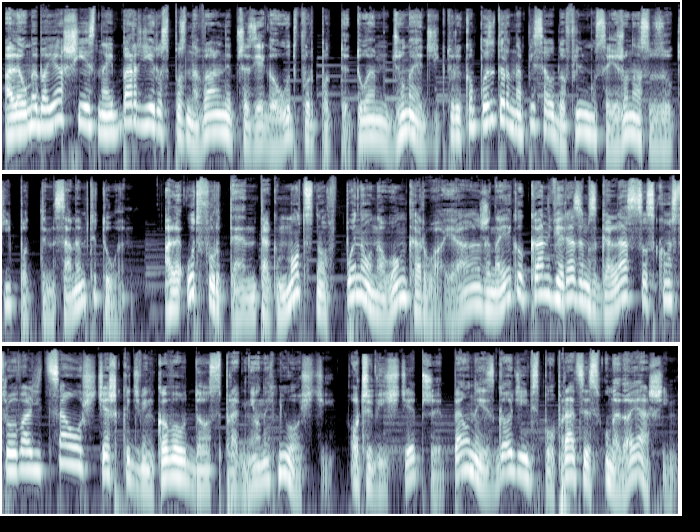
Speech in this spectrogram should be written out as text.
Ale Umebayashi jest najbardziej rozpoznawalny przez jego utwór pod tytułem Jumeji, który kompozytor napisał do filmu Seijona Suzuki pod tym samym tytułem. Ale utwór ten tak mocno wpłynął na Wong Kar że na jego kanwie razem z Galasso skonstruowali całą ścieżkę dźwiękową do Spragnionych Miłości. Oczywiście przy pełnej zgodzie i współpracy z Umebayashim.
